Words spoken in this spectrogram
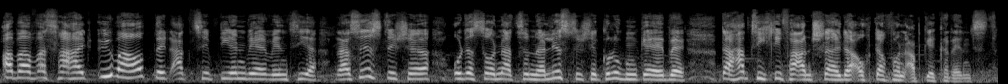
Aber was wir halt überhaupt nicht akzeptieren wäre, wenn es hier rassistische oder so nationalistische Gruppen gäbe. Da hat sich die Veranstalter auch davon abgegrenzt.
